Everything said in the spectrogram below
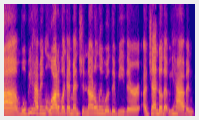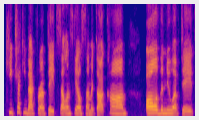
Um, we'll be having a lot of, like I mentioned, not only will there be their agenda that we have, and keep checking back for updates, sellandscalesummit.com, all of the new updates,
